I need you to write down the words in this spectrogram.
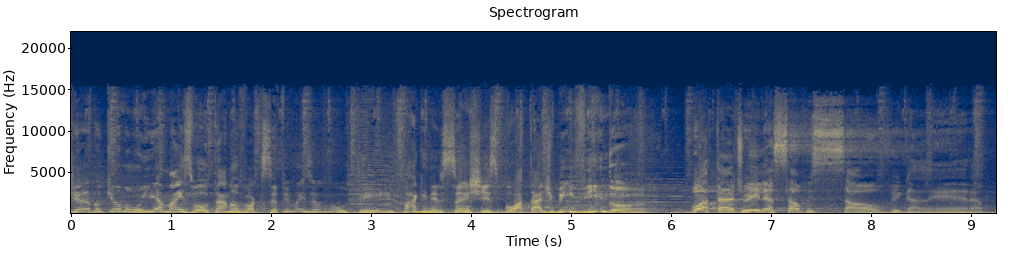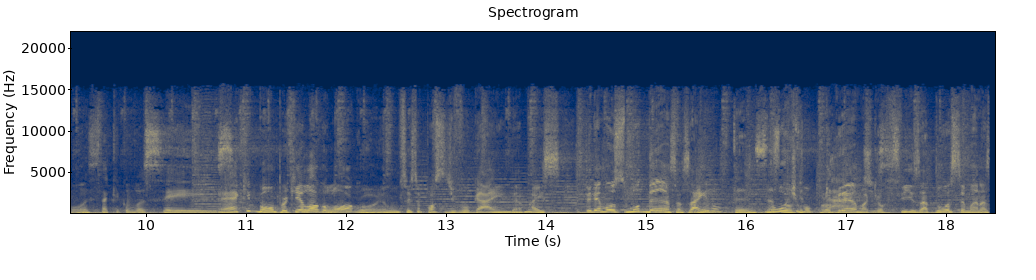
achando que eu não ia mais voltar no Vox Up, mas eu voltei. Wagner Sanches, boa tarde, bem-vindo. Boa tarde, William. Salve, salve, galera. Bom estar aqui com vocês. É que bom, porque logo, logo, eu não sei se eu posso divulgar ainda, mas teremos mudanças. Aí mudanças, no, no último novidades. programa que eu fiz há duas semanas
